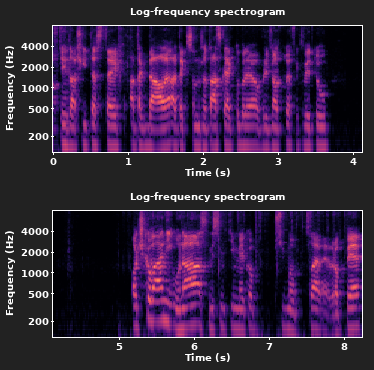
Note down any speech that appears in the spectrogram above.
v těch dalších testech a tak dále. A tak samozřejmě otázka, jak to bude ovlivňovat tu efektivitu očkování u nás, myslím tím jako přímo v celé Evropě.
